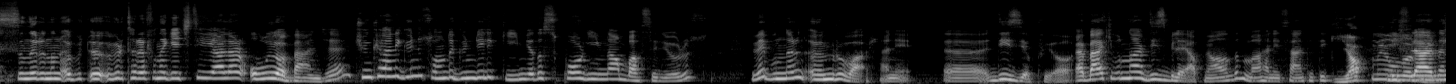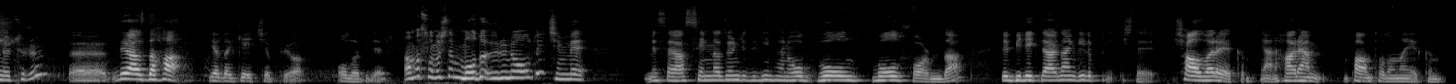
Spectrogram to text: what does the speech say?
sınırının öbür, öbür tarafına geçtiği yerler oluyor bence. Çünkü hani günün sonunda gündelik giyim ya da spor giyimden bahsediyoruz. Ve bunların ömrü var. Hani e, diz yapıyor. Ya belki bunlar diz bile yapmıyor anladın mı? Hani sentetik Yapmıyor liflerden olabilir. ötürü e, biraz daha ya da geç yapıyor olabilir. Ama sonuçta moda ürünü olduğu için ve mesela senin az önce dediğin hani o bol bol formda ve bileklerden gelip işte şalvara yakın yani harem pantolona yakın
